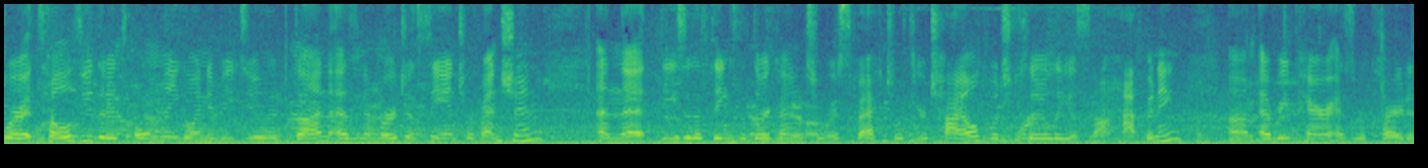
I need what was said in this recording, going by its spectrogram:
where it tells you that it's only going to be do, done as an emergency intervention and that these are the things that they're going to respect with your child, which clearly is not happening. Um, every parent is required to,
